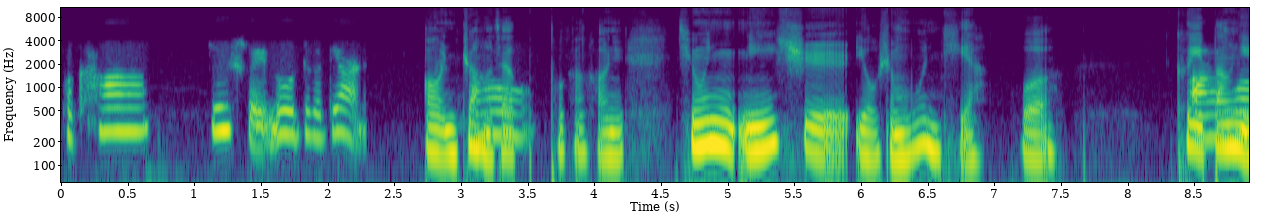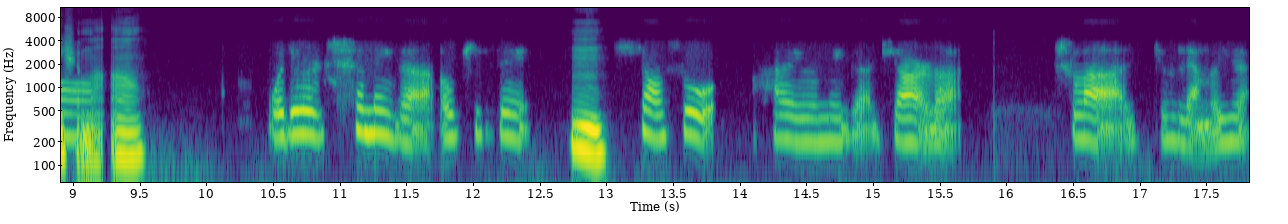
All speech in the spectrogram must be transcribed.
普康金水路这个店儿哦，你正好在普康好女，请问您是有什么问题啊？我可以帮你什么啊？我就是吃那个 O P C。嗯，酵素还有那个皮尔乐，吃了就是两个月。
